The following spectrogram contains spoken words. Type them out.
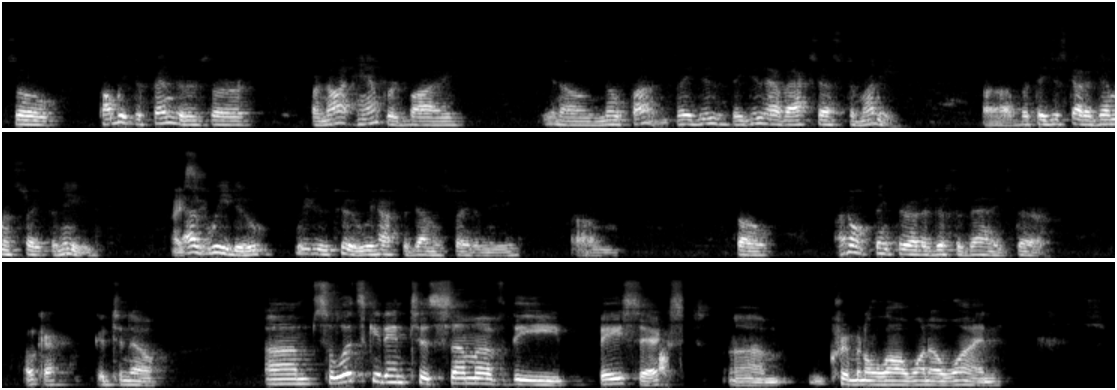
So public defenders are are not hampered by, you know, no funds. They do they do have access to money, uh, but they just got to demonstrate the need, I as see. we do. We do too. We have to demonstrate a need. Um, so I don't think they're at a disadvantage there. Okay, good to know. Um, so let's get into some of the basics. Um, Criminal Law 101.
